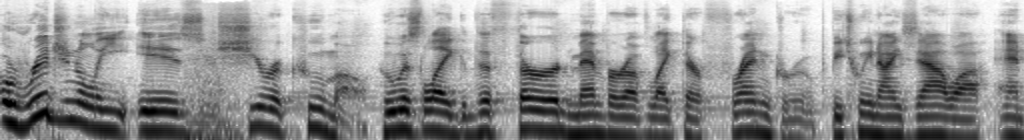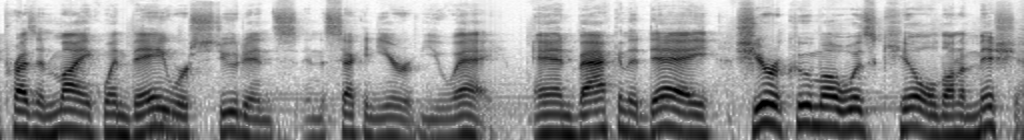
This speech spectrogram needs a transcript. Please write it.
originally is Shirakumo, who was like the third member of like their friend group between Aizawa and Present Mike when they were students in the second year of UA. And back in the day, Shirakumo was killed on a mission.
